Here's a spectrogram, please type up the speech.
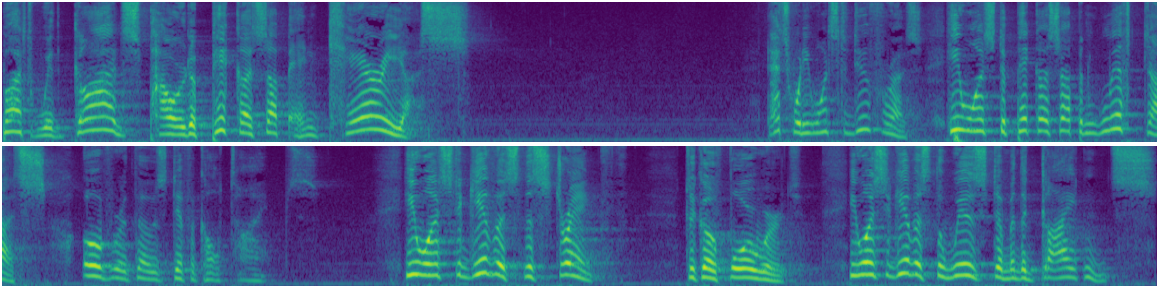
But with God's power to pick us up and carry us, that's what He wants to do for us. He wants to pick us up and lift us over those difficult times. He wants to give us the strength to go forward. He wants to give us the wisdom and the guidance.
